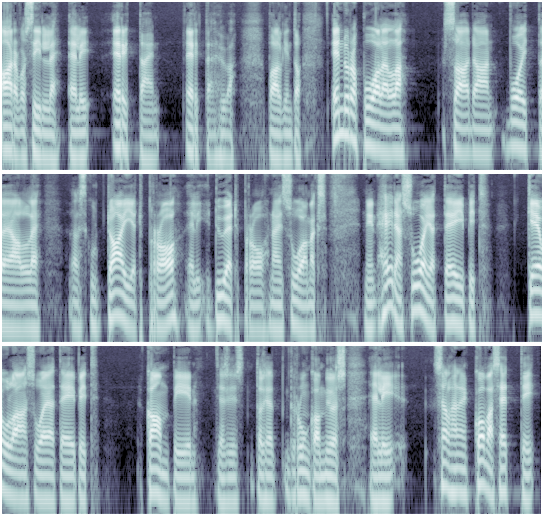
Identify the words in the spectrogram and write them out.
arvo sille, eli erittäin erittäin hyvä palkinto. Enduro-puolella saadaan voittajalle kuin Diet Pro, eli Duet Pro näin suomeksi, niin heidän suojateipit, keulaan suojateipit, kampiin ja siis tosiaan runkoon myös, eli sellainen kova setti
